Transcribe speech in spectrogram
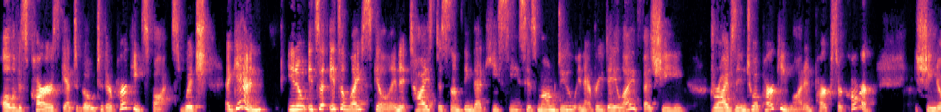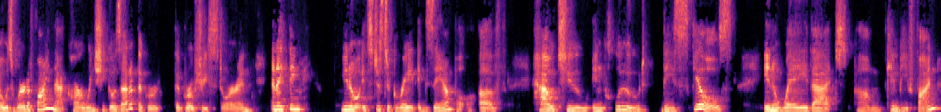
all of his cars get to go to their parking spots, which again, you know, it's a it's a life skill and it ties to something that he sees his mom do in everyday life as she drives into a parking lot and parks her car. She knows where to find that car when she goes out of the gro- the grocery store and and I think you know, it's just a great example of how to include these skills in a way that um, can be fun,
